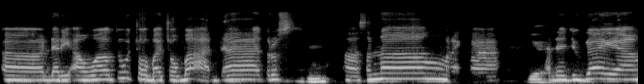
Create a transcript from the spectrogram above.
eh, dari awal tuh coba-coba ada terus Hmm. eh, senang mereka Iya. ada juga yang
